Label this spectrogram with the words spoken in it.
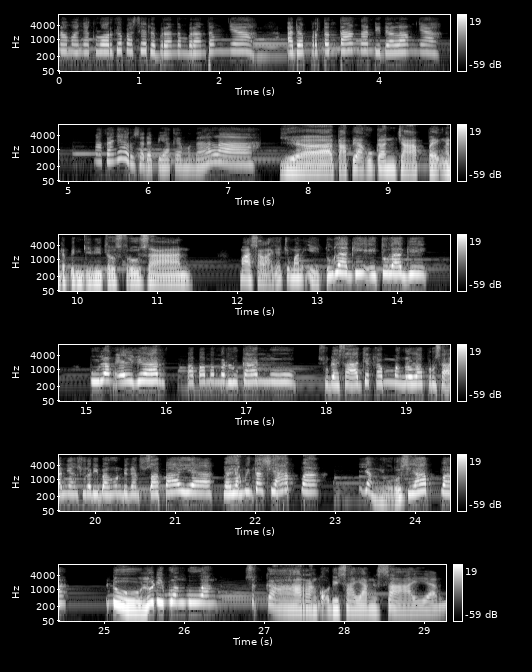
Namanya keluarga pasti ada berantem-berantemnya. Ada pertentangan di dalamnya. Makanya harus ada pihak yang mengalah. Ya, tapi aku kan capek ngadepin gini terus-terusan. Masalahnya cuman itu lagi, itu lagi. Pulang Elgar, papa memerlukanmu. Sudah saja kamu mengelola perusahaan yang sudah dibangun dengan susah payah. Lah yang minta siapa? Yang nyuruh siapa? Dulu dibuang-buang. Sekarang kok disayang-sayang.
